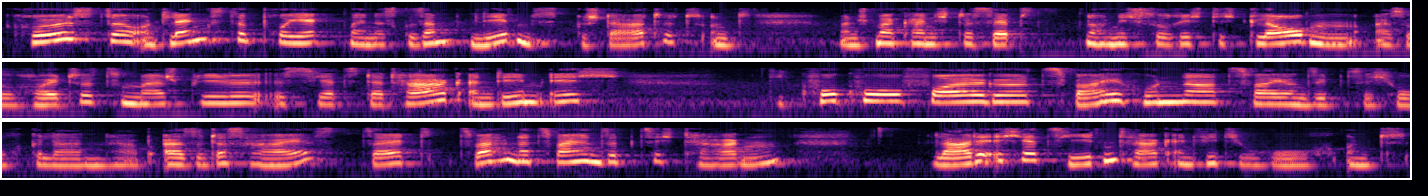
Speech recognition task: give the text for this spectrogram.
größte und längste Projekt meines gesamten Lebens gestartet. Und Manchmal kann ich das selbst noch nicht so richtig glauben. Also heute zum Beispiel ist jetzt der Tag, an dem ich die Coco-Folge 272 hochgeladen habe. Also das heißt, seit 272 Tagen lade ich jetzt jeden Tag ein Video hoch. Und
